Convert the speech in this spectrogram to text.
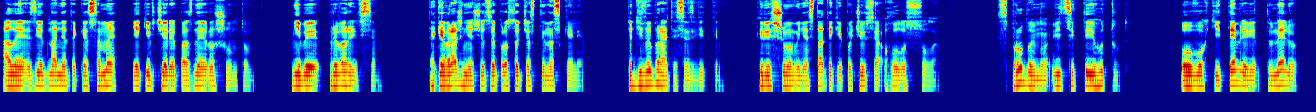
але з'єднання таке саме, як і в черепа з нейрошунтом. Ніби приварився. Таке враження, що це просто частина скелі. Тоді вибирайтеся звідти. Крізь шумовиня статики почувся голос сола. Спробуємо відсікти його тут. У вогкій темряві тунелю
